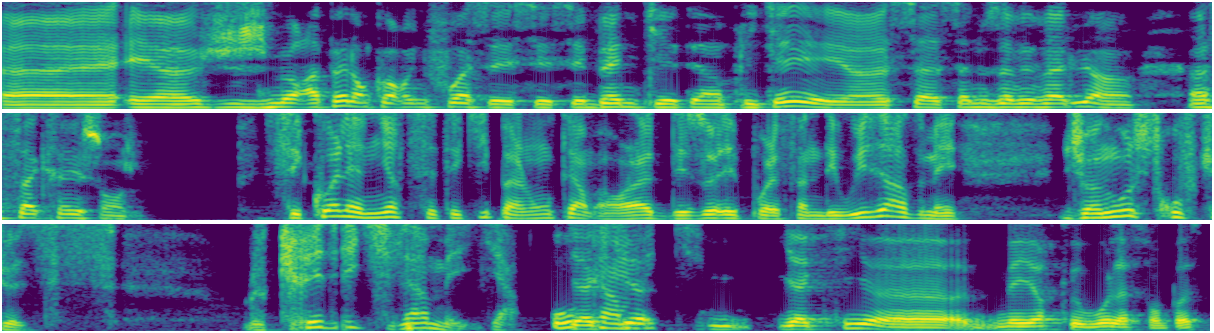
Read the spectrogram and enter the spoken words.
Euh, et euh, je me rappelle encore une fois, c'est Ben qui était impliqué et euh, ça, ça nous avait valu un, un sacré échange. C'est quoi l'avenir de cette équipe à long terme? Alors là, désolé pour les fans des Wizards, mais John Wall, je trouve que c'est- le crédit qu'il a, mais il y a Il y a aucun qui, mec. qui- il y a qui euh, meilleur que Wall à son poste?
